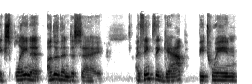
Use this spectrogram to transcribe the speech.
explain it other than to say, I think the gap between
